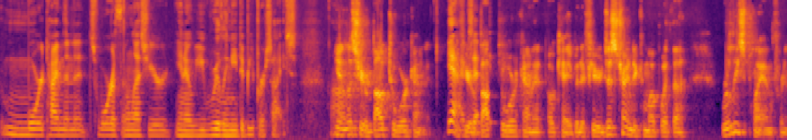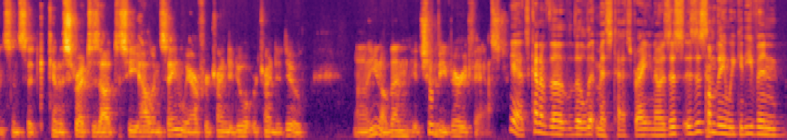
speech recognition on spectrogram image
more time than it's worth unless you're you know you really need to be precise. Yeah unless you're about to work on it. Yeah if you're exa- about to work on it okay. But if you're just trying to come up with a release plan for instance that kind of stretches out to see how insane we are for trying to do what we're trying to do uh, you know, then it should be very fast. Yeah, it's kind of the the litmus test, right? You know, is this is this something we could even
